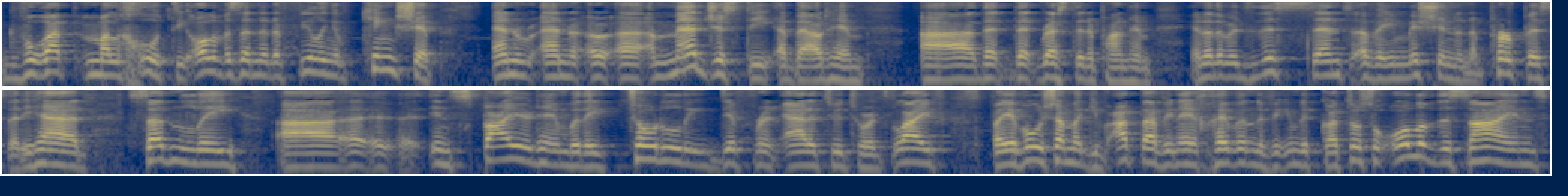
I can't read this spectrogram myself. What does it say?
gvurat malchut. All of a sudden had a feeling of kingship and, and a, a majesty about him uh, that, that rested upon him. In other words, this sense of a mission and a purpose that he had suddenly uh, uh inspired him with a totally different attitude towards life. So all of the signs,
